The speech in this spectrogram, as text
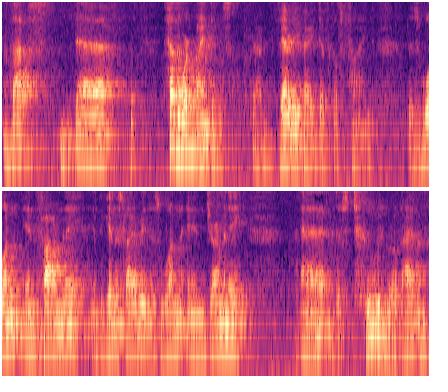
That's uh, featherwork bindings. They're very, very difficult to find. There's one in Farmleigh in the Guinness Library, there's one in Germany, uh, there's two in Rhode Island.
